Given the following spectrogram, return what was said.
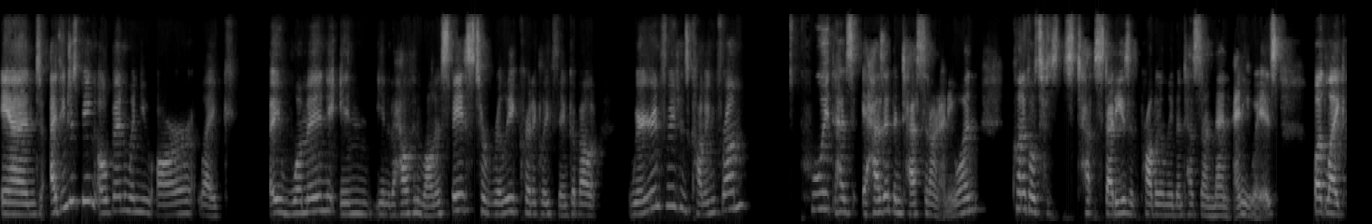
And I think just being open when you are like a woman in you know the health and wellness space to really critically think about where your information is coming from, who it has it has it been tested on anyone? Clinical t- t- studies have probably only been tested on men, anyways. But like,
